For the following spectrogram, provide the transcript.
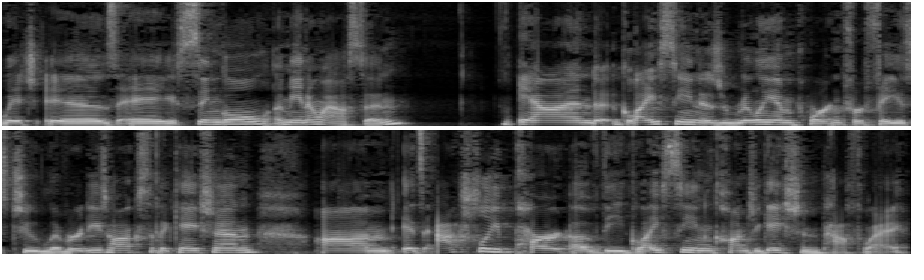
which is a single amino acid and glycine is really important for phase two liver detoxification. Um, it's actually part of the glycine conjugation pathway.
